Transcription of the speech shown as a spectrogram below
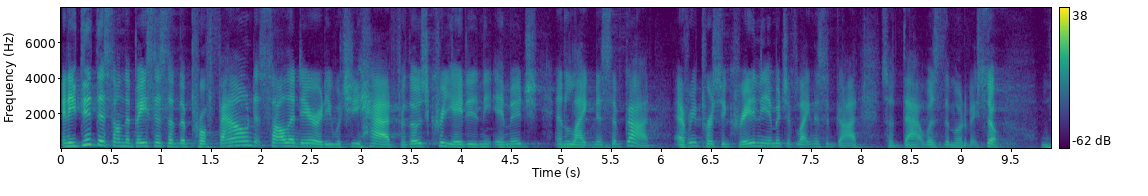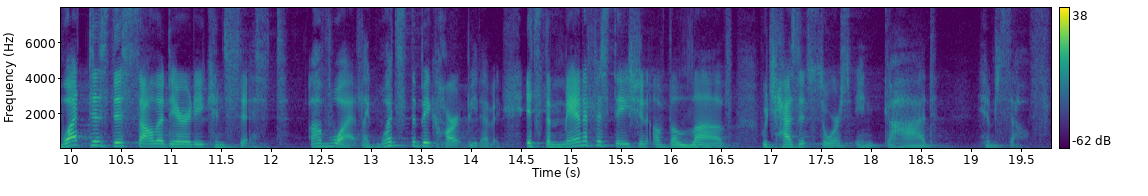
And he did this on the basis of the profound solidarity which he had for those created in the image and likeness of God. Every person created in the image of likeness of God. So that was the motivation. So, what does this solidarity consist? Of what? Like, what's the big heartbeat of it? It's the manifestation of the love which has its source in God Himself.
